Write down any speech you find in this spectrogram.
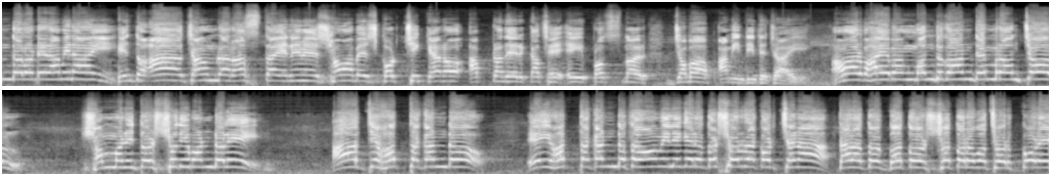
আন্দোলনে নামি নাই। কিন্তু আজ আমরা রাস্তায় নেমে সমাবেশ করছি কেন? আপনাদের কাছে এই প্রশ্নের জবাব আমি দিতে চাই। আমার ভাই এবং বন্ধুগণ, ডেমরা অঞ্চল, সম্মানিত সুদী মণ্ডলী, আজ যে হত্যাকাণ্ড, এই হত্যাকাণ্ড তো আওয়ামী লীগের দোসররা করছে না। তারা তো গত সতেরো বছর করে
